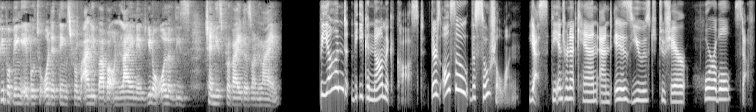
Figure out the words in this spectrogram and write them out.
people being able to order things from Alibaba online and, you know, all of these Chinese providers online. Beyond the economic cost, there's also the social one. Yes, the internet can and is used to share horrible stuff.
